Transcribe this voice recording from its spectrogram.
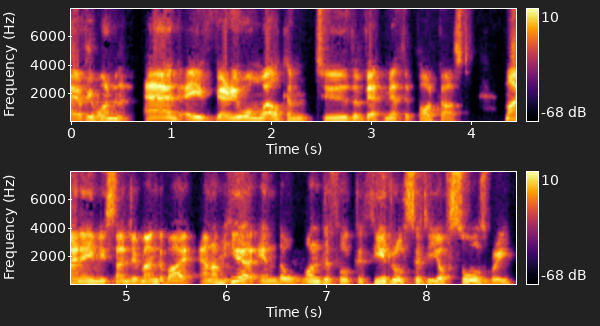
Hi, everyone, and a very warm welcome to the Vet Method podcast. My name is Sanjay Mangabhai, and I'm here in the wonderful cathedral city of Salisbury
